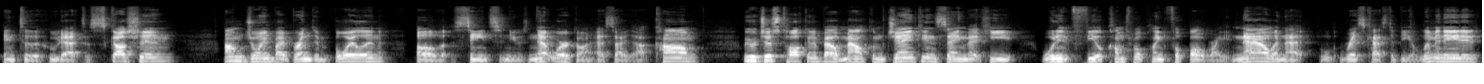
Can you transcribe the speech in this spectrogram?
into the Who Dat Discussion. I'm joined by Brendan Boylan, of Saints News Network on SI.com. We were just talking about Malcolm Jenkins saying that he wouldn't feel comfortable playing football right now and that risk has to be eliminated.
